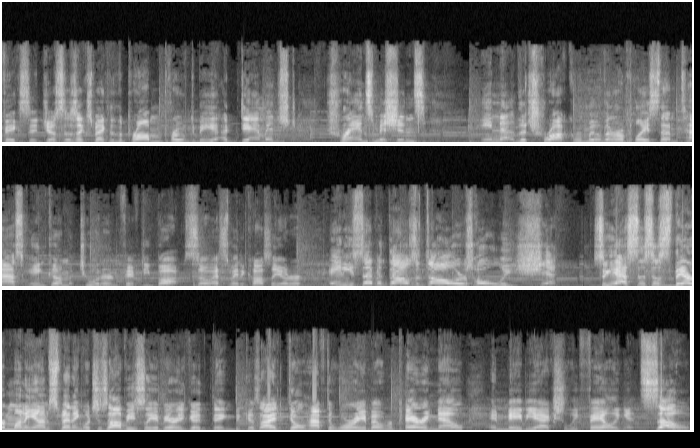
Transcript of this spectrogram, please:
fix it. Just as expected, the problem proved to be a damaged transmissions in the truck. Remove and replace them. Task income, 250 bucks. So estimated cost of the order, $87,000. Holy shit. So yes, this is their money I'm spending, which is obviously a very good thing, because I don't have to worry about repairing now and maybe actually failing it. So,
